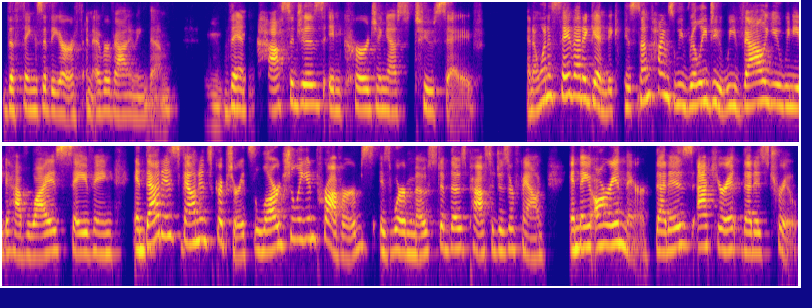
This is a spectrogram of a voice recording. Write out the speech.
the things of the earth and overvaluing them Mm-hmm. than passages encouraging us to save. And I want to say that again because sometimes we really do. We value, we need to have wise saving. And that is found in scripture. It's largely in Proverbs, is where most of those passages are found. And they are in there. That is accurate. That is true.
